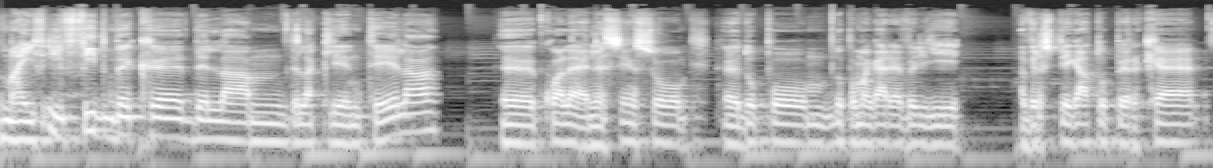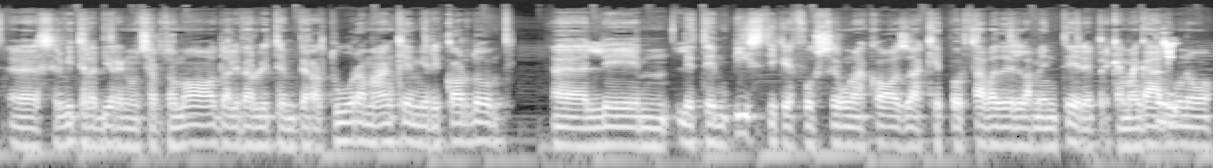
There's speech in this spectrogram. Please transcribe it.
Ma il feedback della, della clientela eh, qual è? Nel senso, eh, dopo, dopo, magari avergli aver spiegato perché eh, servite la birra in un certo modo, a livello di temperatura, ma anche mi ricordo eh, le, le, tempistiche fossero una cosa che portava delle lamentele, perché magari sì. uno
